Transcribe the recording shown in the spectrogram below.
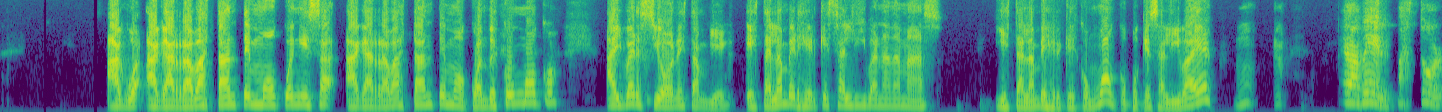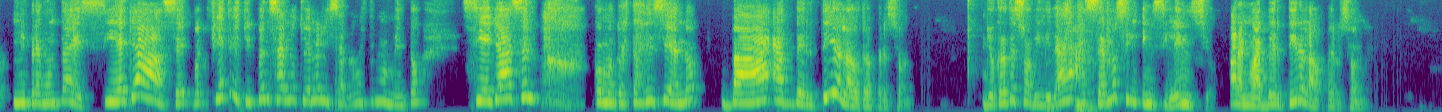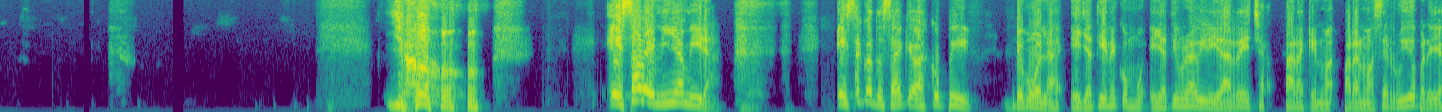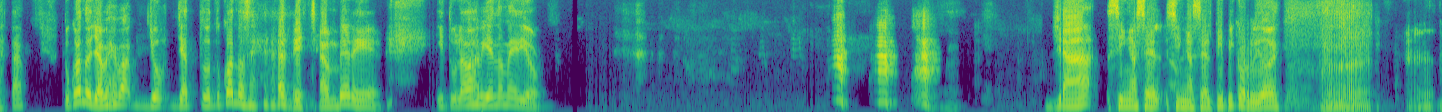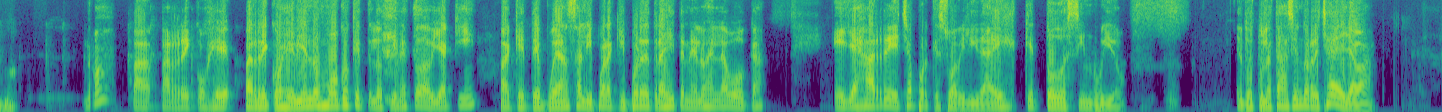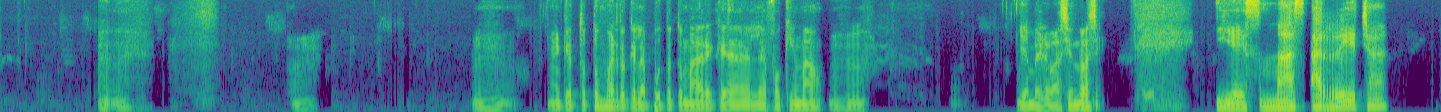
agua, agarra bastante moco en esa, agarra bastante moco. Cuando es con moco, hay versiones también. Está el amberger que saliva nada más y está el amberger que es con moco, porque saliva es mm, Pero a ver, pastor, mi pregunta es, si ella hace, fíjate que estoy pensando, estoy analizando en este momento, si ella hace el, como tú estás diciendo, va a advertir a la otra persona. Yo creo que su habilidad es hacerlo sin, en silencio, para no advertir a la persona. Yo, esa venía, mira, esa cuando sabe que va a escupir de bola, ella tiene como, ella tiene una habilidad recha para que no, para no hacer ruido, pero ella está, tú cuando ya ves, yo, ya, tú, tú cuando se de chamberer y tú la vas viendo medio, ya sin hacer, sin hacer el típico ruido de, ¿no? Para recoger, para recoger bien los mocos que los tienes todavía aquí, para que te puedan salir por aquí por detrás y tenerlos en la boca. Ella es arrecha porque su habilidad es que todo es sin ruido. Entonces tú la estás haciendo arrecha y ella va. Ujú. Que tú tus muerto que la puta tu madre que le fucking mao. Y en vez le va haciendo así. Y es más arrecha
